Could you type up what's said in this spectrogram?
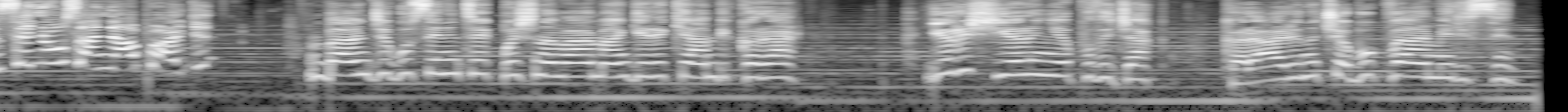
Sen olsan ne yapardın? Bence bu senin tek başına vermen gereken bir karar. Yarış yarın yapılacak. Kararını çabuk vermelisin.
